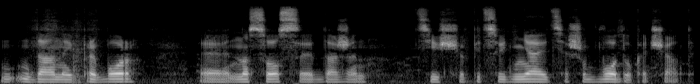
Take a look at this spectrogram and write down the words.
даний прибор. Е, Насоси, навіть ці, що підсоєдняються, щоб воду качати.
